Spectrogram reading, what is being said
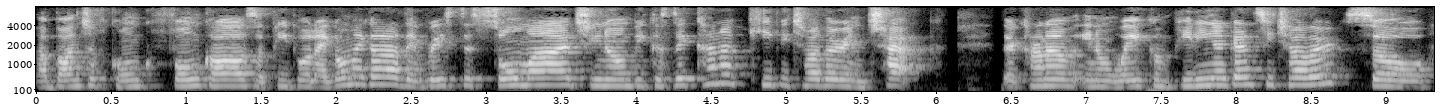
a bunch of phone calls of people like, oh my God, they raised this so much, you know, because they kind of keep each other in check. They're kind of, in a way, competing against each other. So,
